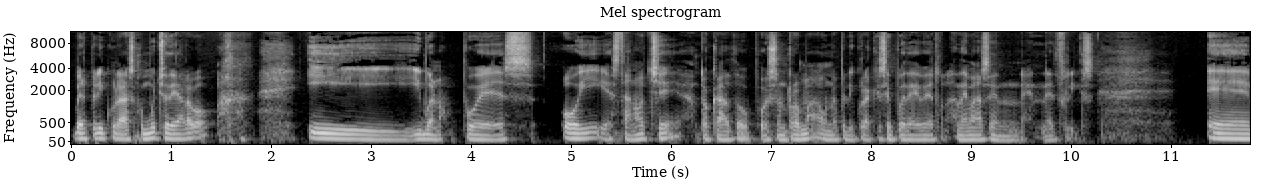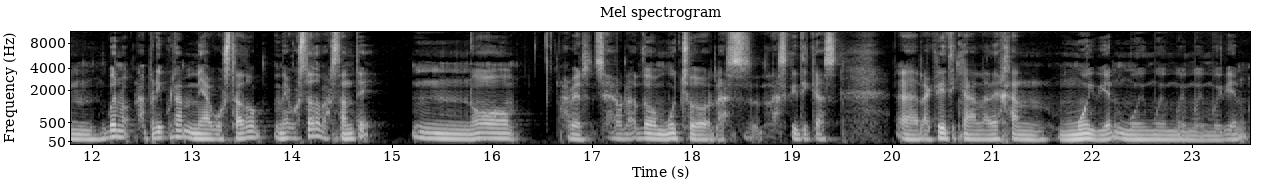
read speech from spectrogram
ver películas con mucho diálogo y, bueno, pues hoy, esta noche, ha tocado pues en Roma una película que se puede ver además en, Netflix. Eh, bueno, la película me ha gustado, me ha gustado bastante. No, a ver, se ha hablado mucho las, las críticas. Uh, la crítica la dejan muy bien, muy, muy, muy, muy, muy bien.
